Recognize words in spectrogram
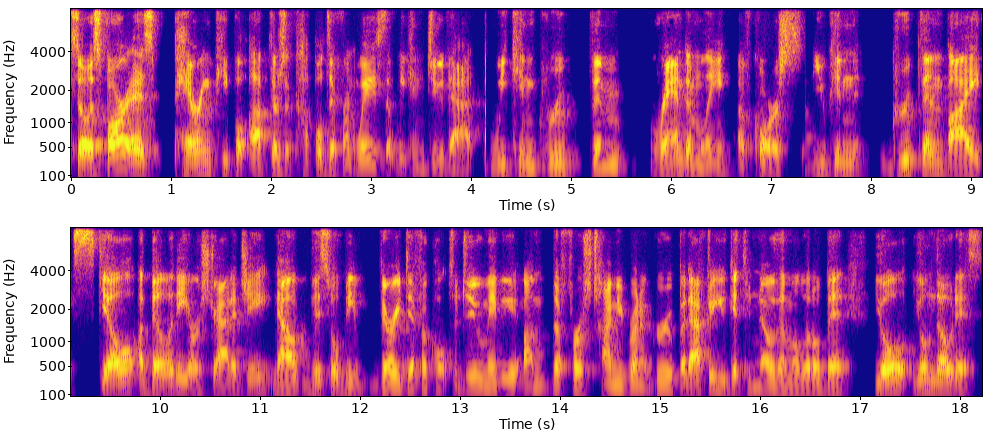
So, as far as pairing people up, there's a couple different ways that we can do that. We can group them randomly, of course. You can group them by skill, ability, or strategy. Now, this will be very difficult to do maybe on the first time you run a group, but after you get to know them a little bit, you'll you'll notice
